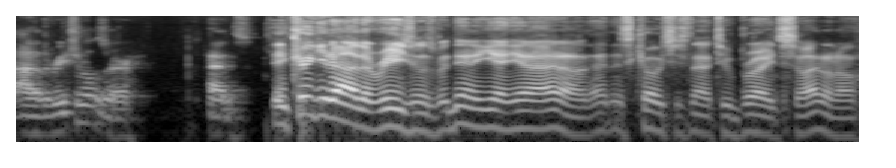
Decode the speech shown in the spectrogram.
out of the regionals or depends. They could get out of the regionals, but then again, yeah, I don't know. This coach is not too bright, so I don't know.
